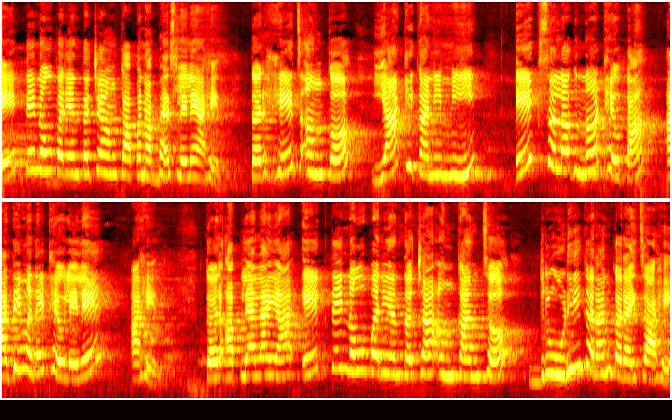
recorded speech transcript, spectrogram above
एक ते नऊ पर्यंतचे अंक आपण अभ्यासलेले आहेत. तर हेच अंक या ठिकाणी मी एक सलग न ठेवता आधीमध्ये ठेवलेले आहेत. तर आपल्याला या एक ते नऊ पर्यंतच्या अंकांचं दृढीकरण करायचं आहे.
